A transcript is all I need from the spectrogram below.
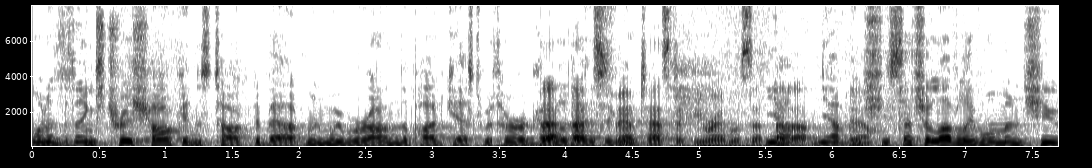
one of the things Trish Hawkins talked about when we were on the podcast with her a couple that, of days ago. That's fantastic. You were able to set yeah, that up. Yeah, yeah, and she's such a lovely woman. She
